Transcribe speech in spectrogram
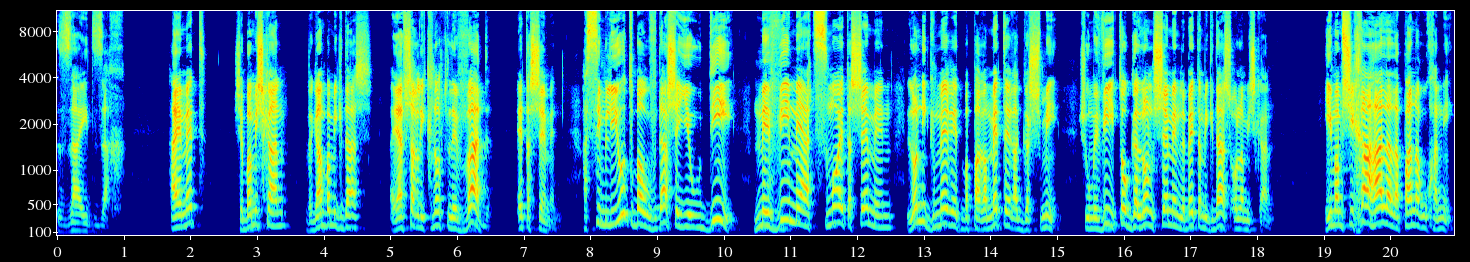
זית זך. האמת שבמשכן וגם במקדש היה אפשר לקנות לבד את השמן. הסמליות בעובדה שיהודי מביא מעצמו את השמן לא נגמרת בפרמטר הגשמי שהוא מביא איתו גלון שמן לבית המקדש או למשכן. היא ממשיכה הלאה לפן הרוחני.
